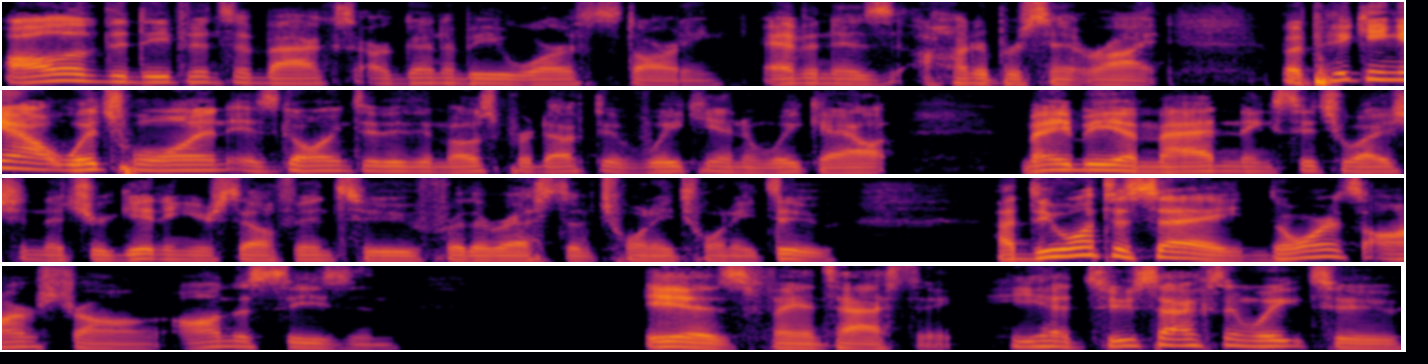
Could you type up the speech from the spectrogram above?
all of the defensive backs are going to be worth starting. Evan is 100% right. But picking out which one is going to be the most productive week in and week out may be a maddening situation that you're getting yourself into for the rest of 2022. I do want to say Dorance Armstrong on the season is fantastic. He had two sacks in week two.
